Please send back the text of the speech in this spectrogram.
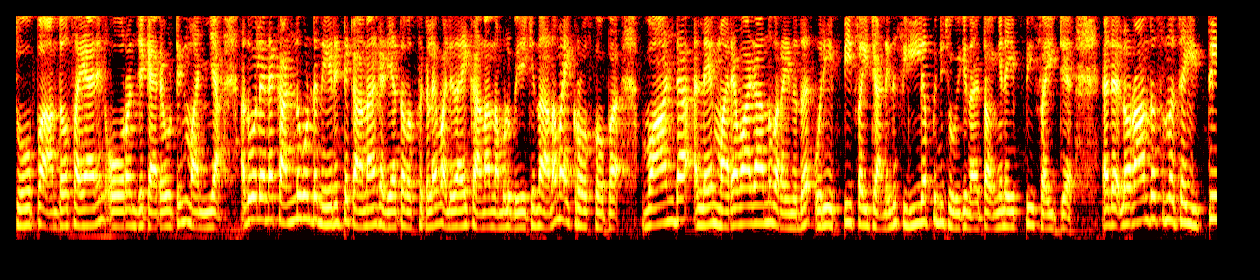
ചുവപ്പ് ആന്തോസയാനിൻ ഓറഞ്ച് കരോട്ടിൻ മഞ്ഞ അതുപോലെ തന്നെ കണ്ണുകൊണ്ട് നേരിട്ട് കാണാൻ കഴിയാത്ത വസ്തുക്കളെ വലുതായി കാണാൻ നമ്മൾ ഉപയോഗിക്കുന്നതാണ് മൈക്രോസ്കോപ്പ് വാണ്ട അല്ലെ മരവാഴ എന്ന് പറയുന്നത് ഒരു എപ്പിഫൈറ്റ് ആണ് ഇത് ഫില്ലപ്പിന് ചോദിക്കുന്നത് കേട്ടോ ഇങ്ങനെ എപ്പിഫൈറ്റ് അല്ലെ ലൊറാന്തസ് എന്ന് വെച്ചാൽ ഇത്തിൽ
